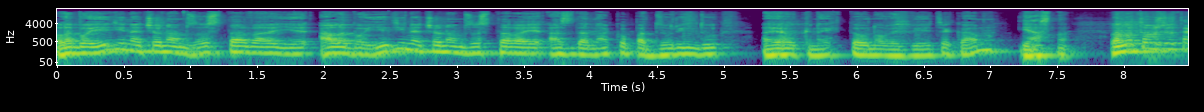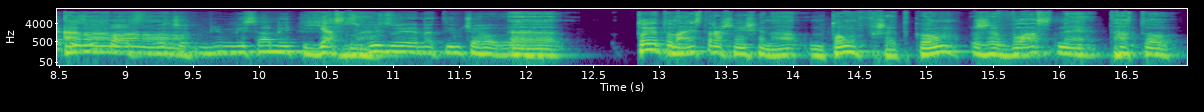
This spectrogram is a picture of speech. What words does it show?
lebo jediné, čo nám zostáva je, alebo jediné, čo nám zostáva je azda nakopať Zurindu a jeho knechtov, no veď viete kam? Jasné. Lebo to už je také zúfalstvo, čo my sami Jasné. zbudzujeme tým, čo hovoríme. Uh, to je to najstrašnejšie na tom všetkom, že vlastne táto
